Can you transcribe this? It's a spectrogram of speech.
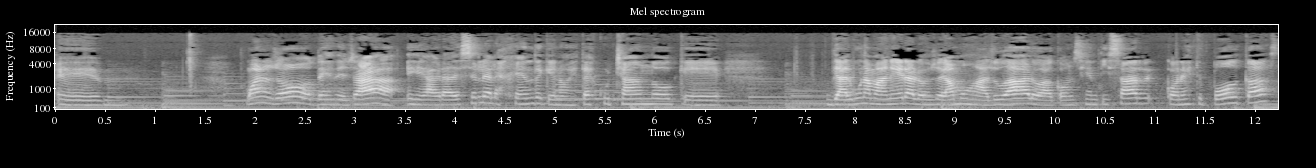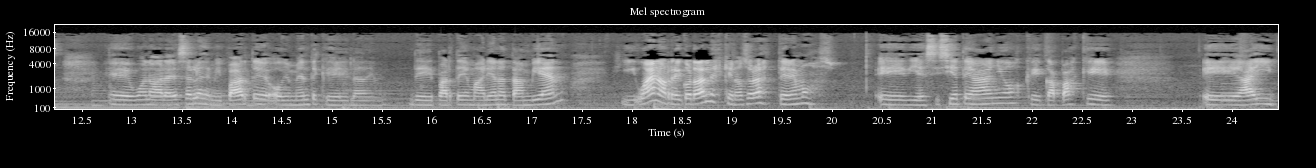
Eh, bueno, yo desde ya eh, agradecerle a la gente que nos está escuchando, que de alguna manera los llegamos a ayudar o a concientizar con este podcast. Eh, bueno, agradecerles de mi parte, obviamente que la de, parte de Mariana también. Y bueno, recordarles que nosotras tenemos eh, 17 años, que capaz que eh, hay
